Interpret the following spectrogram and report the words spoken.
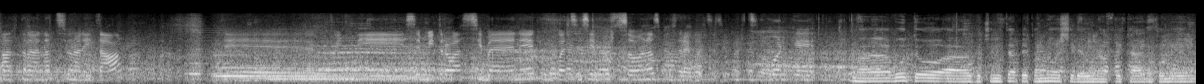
altra nazionalità, trovassi bene con qualsiasi persona sposerei qualsiasi persona. Ma hai avuto l'opportunità per conoscere un africano come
